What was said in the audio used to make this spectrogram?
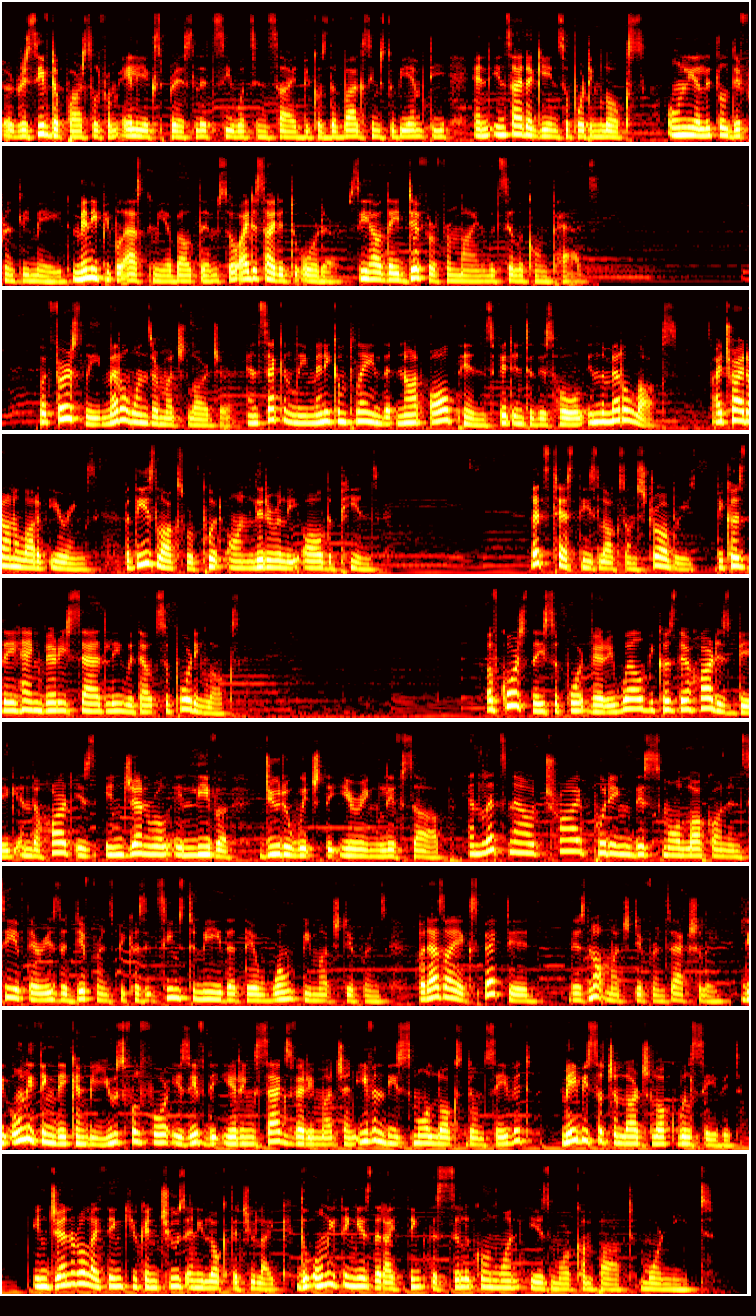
Received a parcel from AliExpress. Let's see what's inside because the bag seems to be empty and inside again supporting locks, only a little differently made. Many people asked me about them, so I decided to order. See how they differ from mine with silicone pads. But firstly, metal ones are much larger, and secondly, many complain that not all pins fit into this hole in the metal locks. I tried on a lot of earrings, but these locks were put on literally all the pins, Let's test these locks on strawberries because they hang very sadly without supporting locks. Of course, they support very well because their heart is big and the heart is in general a lever due to which the earring lifts up. And let's now try putting this small lock on and see if there is a difference because it seems to me that there won't be much difference. But as I expected, there's not much difference actually. The only thing they can be useful for is if the earring sags very much and even these small locks don't save it, maybe such a large lock will save it. In general, I think you can choose any lock that you like. The only thing is that I think the silicone one is more compact, more neat.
